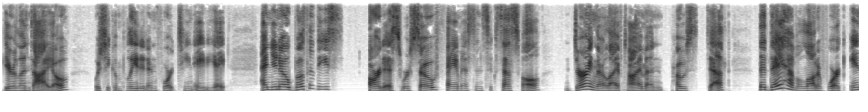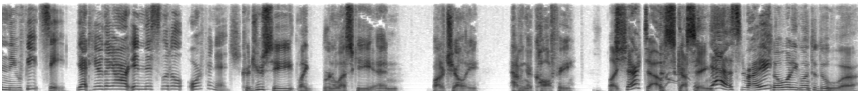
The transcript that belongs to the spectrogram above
Ghirlandaio, which he completed in 1488. And you know, both of these artists were so famous and successful during their lifetime and post death that they have a lot of work in the Uffizi. Yet here they are in this little orphanage. Could you see like Brunelleschi and Botticelli having a coffee, like Certo. discussing? yes, right? So what are you going to do? Uh,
